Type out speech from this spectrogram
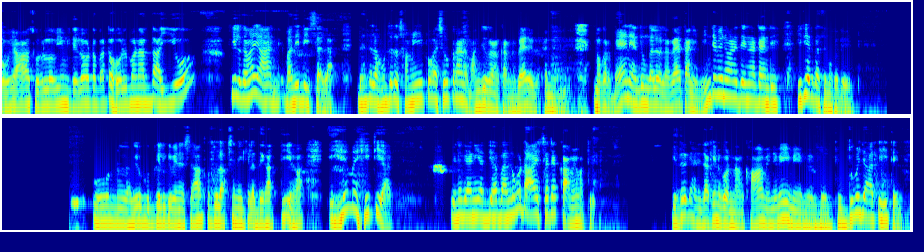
ඔයා සුරලවීම් දෙලොවට බට හොල්මනක්ද අයියෝ කියලා තමයි ආන්නේ බඳින්න ඉස්සෙල්ලා. බඳලා හොඳට සමීපව ඇසුරු කරන්න මංජු කරන්න කරන්න බෑ. නොකර බෑනේ ඇඳුම් ගලවලා රෑ තනි විඳ වෙනවනේ දෙන්නට ඇඳේ. ඊට පස්සේ මොකද වෙන්නේ? ඕන වගේ පුද්ගලික වෙනස පොදු ලක්ෂණ කියලා දෙකක් තියෙනවා. එහෙම හිටියත් වෙන ගෑණි අධ්‍යාප බලනකොට ආයෙසටක් කාමේ මතුවේ. ඊතර ගෑණි දකින්නකොට නම් කාමේ නෙවෙයි මේ මේ පුදුම જાති හිතෙන්නේ.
